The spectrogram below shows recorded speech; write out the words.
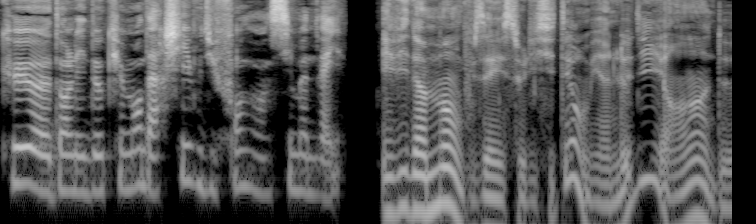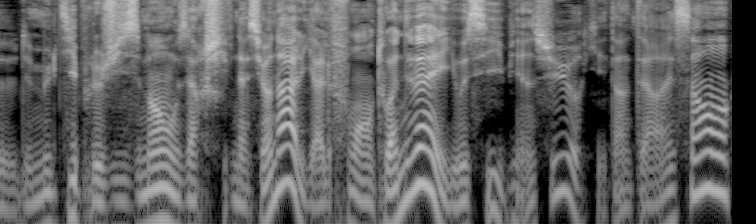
que dans les documents d'archives du fonds Simone Veil. Évidemment, vous avez sollicité, on vient de le dire, hein, de, multiples gisements aux archives nationales. Il y a le fonds Antoine Veil aussi, bien sûr, qui est intéressant.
